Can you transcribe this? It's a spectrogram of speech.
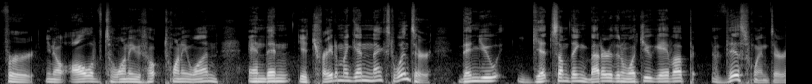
for you know all of 2021 and then you trade him again next winter then you get something better than what you gave up this winter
